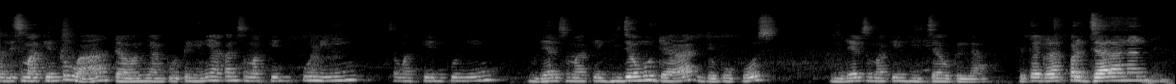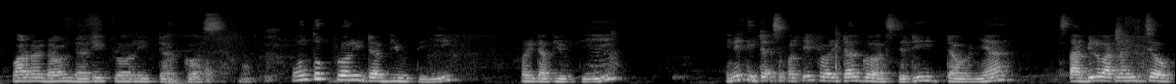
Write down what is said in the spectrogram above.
nanti semakin tua daun yang putih ini akan semakin kuning semakin kuning kemudian semakin hijau muda hijau pupus kemudian semakin hijau gelap. Itu adalah perjalanan warna daun dari Florida Ghost. Nah, untuk Florida Beauty Florida Beauty ini tidak seperti Florida Ghost. Jadi daunnya stabil warna hijau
